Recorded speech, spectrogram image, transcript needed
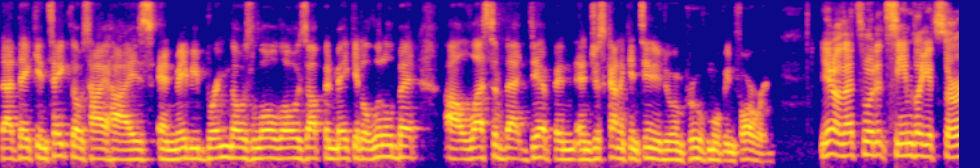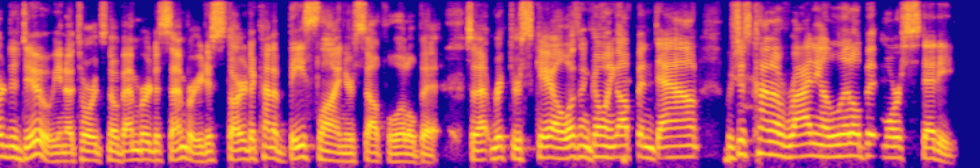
that they can take those high highs and maybe bring those low lows up and make it a little bit uh, less of that dip and, and just kind of continue to improve moving forward you know, that's what it seemed like it started to do, you know, towards November, December. You just started to kind of baseline yourself a little bit. So that Richter scale wasn't going up and down, was just kind of riding a little bit more steady,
